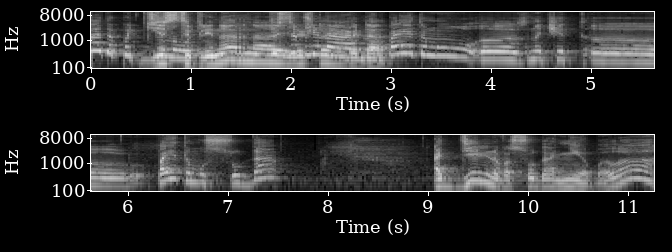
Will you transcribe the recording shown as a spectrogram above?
Надо подтянуть. Дисциплинарно, Дисциплинарно. Или да. Поэтому, э, значит, э, поэтому суда Отдельного суда не было,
